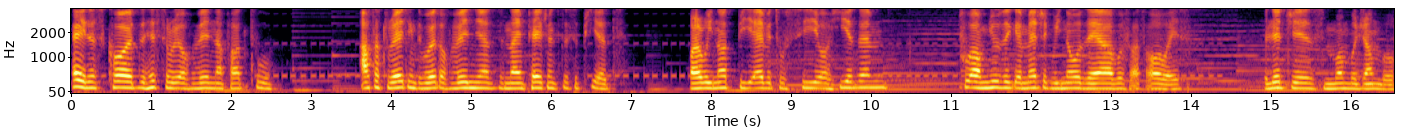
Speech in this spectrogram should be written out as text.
Hey, this is called the history of Vilna part 2. After creating the world of Vilna, the nine patrons disappeared. While we not be able to see or hear them, through our music and magic we know they are with us always. Religious Mumbo Jumbo.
